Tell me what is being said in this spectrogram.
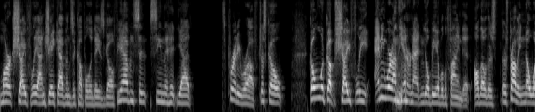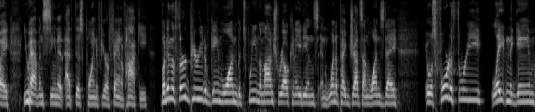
Mark Scheifele on Jake Evans a couple of days ago. If you haven't se- seen the hit yet, it's pretty rough. Just go go look up Scheifele anywhere on the internet and you'll be able to find it. Although there's there's probably no way you haven't seen it at this point if you're a fan of hockey. But in the third period of game 1 between the Montreal Canadiens and Winnipeg Jets on Wednesday, it was 4 to 3 late in the game,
